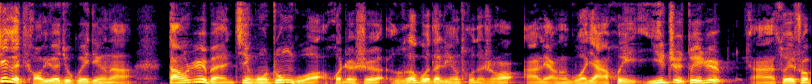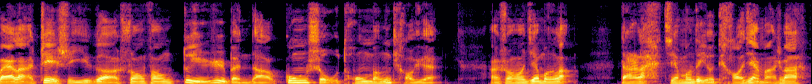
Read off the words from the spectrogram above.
这个条约就规定呢，当日本进攻中国或者是俄国的领土的时候啊，两个国家会一致对日啊，所以说白了，这是一个双方对日本的攻守同盟条约啊，双方结盟了。当然了，结盟得有条件嘛，是吧？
